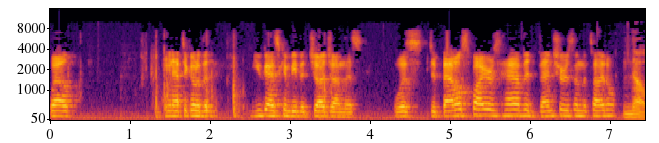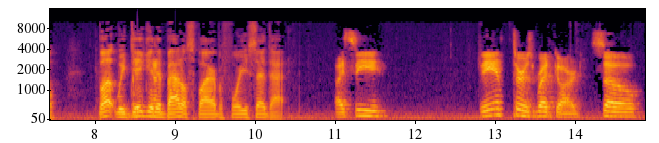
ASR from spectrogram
well, I'm gonna have to go to the. You guys can be the judge on this. Was did Battlespires have adventures in the title? No. But we did get a Battlespire before you said that. I see. The answer is Redguard, so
